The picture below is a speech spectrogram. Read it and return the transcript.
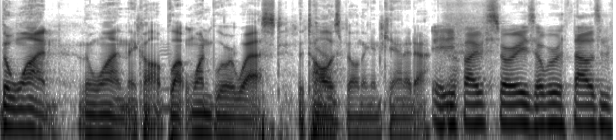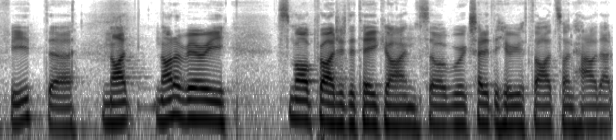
the one, the one they call it One Bloor West, the tallest yeah. building in Canada. 85 stories, over a thousand feet. Uh, not not a very small project to take on. So we're excited to hear your thoughts on how that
